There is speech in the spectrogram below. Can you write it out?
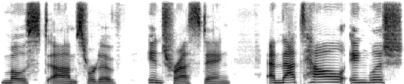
most um, sort of interesting. And that's how English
